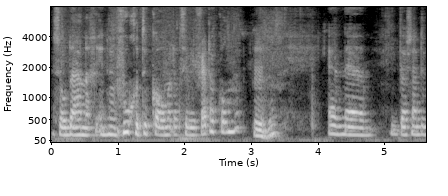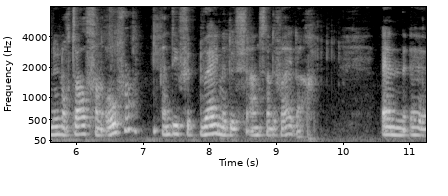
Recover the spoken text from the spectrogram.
zodanig in hun voegen te komen dat ze weer verder konden. Mhm. En eh, daar zijn er nu nog twaalf van over. En die verdwijnen dus aanstaande vrijdag. En eh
